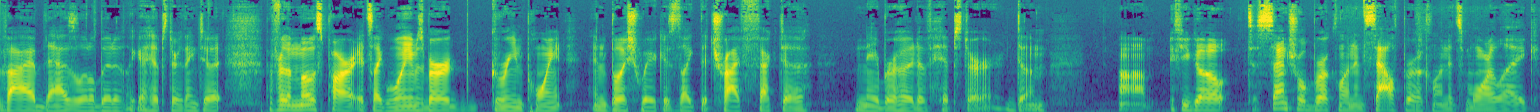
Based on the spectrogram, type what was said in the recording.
vibe that has a little bit of like a hipster thing to it. But for the most part, it's like Williamsburg, Greenpoint, and Bushwick is like the trifecta neighborhood of hipsterdom. Um, if you go to central Brooklyn and South Brooklyn, it's more like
